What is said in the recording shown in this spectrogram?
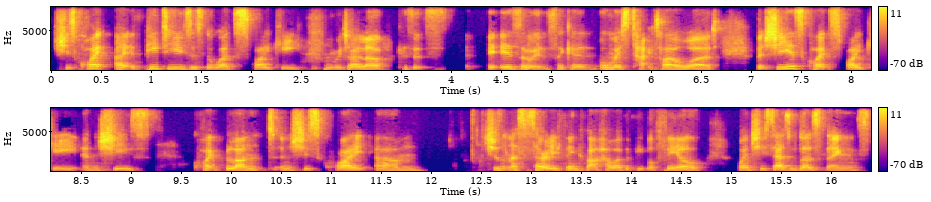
she's quite peter uses the word spiky which i love because it's it is a, it's like a almost tactile word but she is quite spiky and she's quite blunt and she's quite um she doesn't necessarily think about how other people feel when she says or does things.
